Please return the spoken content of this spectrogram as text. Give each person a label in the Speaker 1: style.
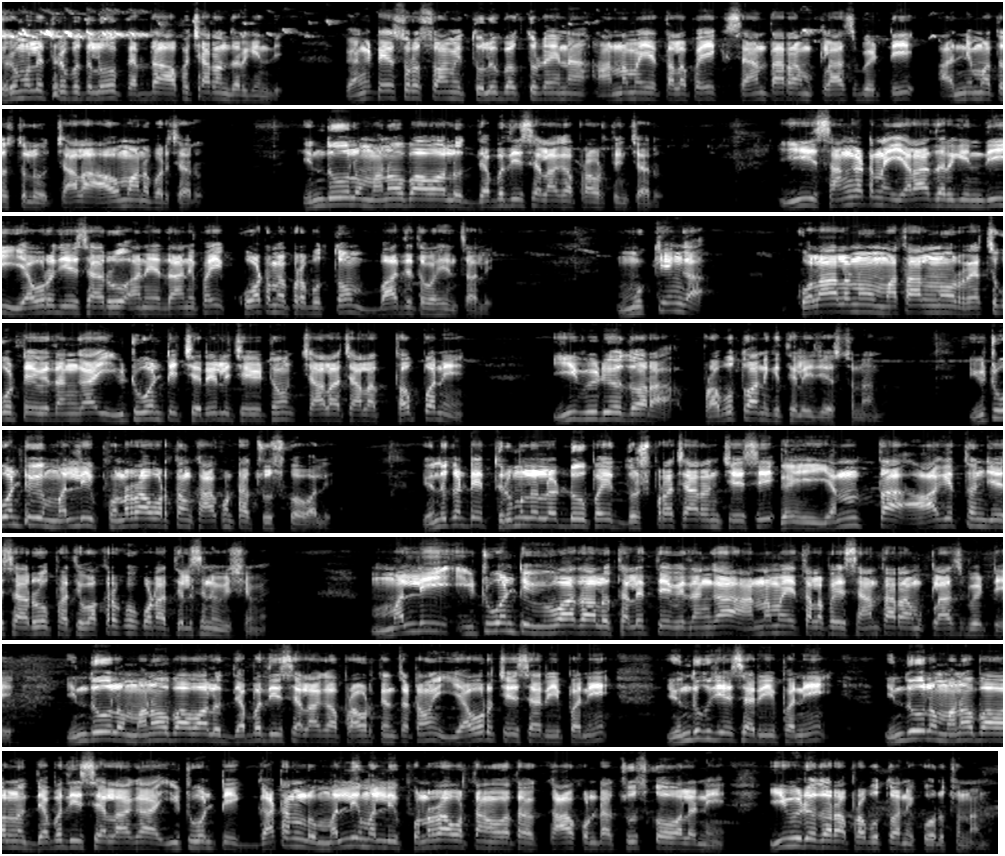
Speaker 1: తిరుమల తిరుపతిలో పెద్ద అపచారం జరిగింది. వెంకటేశ్వర స్వామి తొలి భక్తుడైన అన్నమయ్య తలపై శాంతారాం క్లాస్ పెట్టి అన్ని మతస్థులు చాలా అవమానపరిచారు. హిందువుల మనోభావాలు దెబ్బతీసేలాగా ప్రవర్తించారు. ఈ సంఘటన ఎలా జరిగింది ఎవరు చేశారు అనే దానిపై కూటమి ప్రభుత్వం బాధ్యత వహించాలి. ముఖ్యంగా కులాలను మతాలను రెచ్చగొట్టే విధంగా ఇటువంటి చర్యలు చేయటం చాలా చాలా తప్పని ఈ వీడియో ద్వారా ప్రభుత్వానికి తెలియజేస్తున్నాను. ఇటువంటివి మళ్ళీ పునరావృతం కాకుండా చూసుకోవాలి. ఎందుకంటే తిరుమల లడ్డూపై దుష్ప్రచారం చేసి ఎంత ఆగిత్యం చేశారో ప్రతి ఒక్కరికి కూడా తెలిసిన విషయమే. మళ్ళీ ఇటువంటి వివాదాలు తలెత్తే విధంగా అన్నమయ్య తలపై శాంతారాం క్లాస్ పెట్టి హిందువుల మనోభావాలు దెబ్బతీసేలాగా ప్రవర్తించటం ఎవరు చేశారు ఈ పని? ఎందుకు చేశారు ఈ పని? హిందువుల మనోభావాలను దెబ్బతీసేలాగా ఇటువంటి ఘటనలు మళ్ళీ మళ్ళీ పునరావృతం కాకుండా చూసుకోవాలని ఈ వీడియో ద్వారా ప్రభుత్వాన్ని కోరుచున్నాను.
